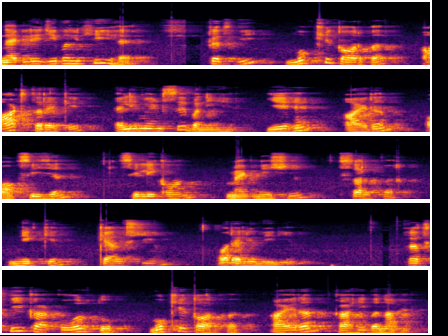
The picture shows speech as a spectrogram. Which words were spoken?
नेग्लिजिबल ही है। पृथ्वी मुख्य तौर पर आठ तरह के एलिमेंट से बनी है। ये हैं iron oxygen silicon magnesium sulphur nickel calcium और एल्यूमिनियम। पृथ्वी का कोर तो मुख्य तौर पर आयरन का ही बना है।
